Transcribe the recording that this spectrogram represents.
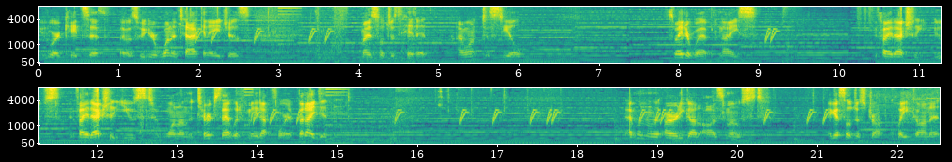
Good work, Cait Sith. That was your one attack in ages. Might as well just hit it. I want to steal. Spider web, nice. If I had actually, oops, if I had actually used one on the Turks, that would have made up for it, but I didn't. That one already got Osmosed. I guess I'll just drop Quake on it.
